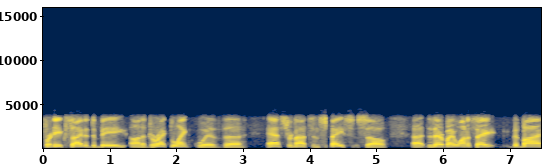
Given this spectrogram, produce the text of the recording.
pretty excited to be on a direct link with uh, astronauts in space. So, uh, does everybody want to say goodbye?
